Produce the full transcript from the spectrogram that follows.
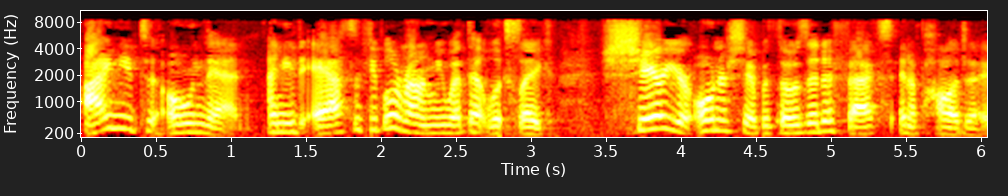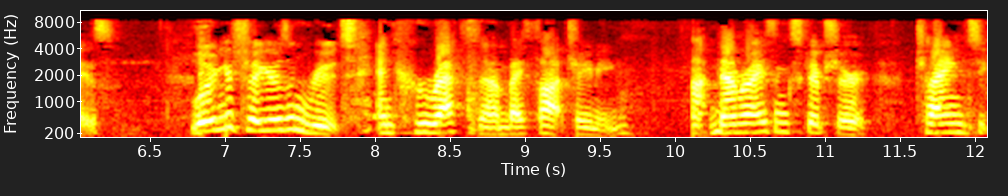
I need to own that. I need to ask the people around me what that looks like, share your ownership with those it affects, and apologize. Learn your triggers and roots and correct them by thought training. Memorizing scripture, trying to,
